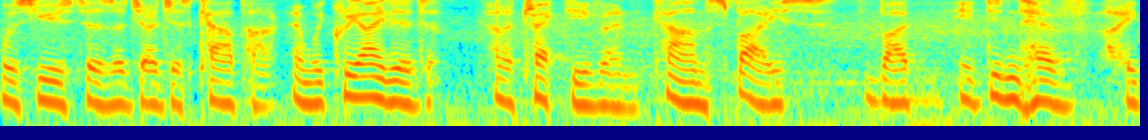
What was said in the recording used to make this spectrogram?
was used as a judge's car park. And we created an attractive and calm space, but it didn't have a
